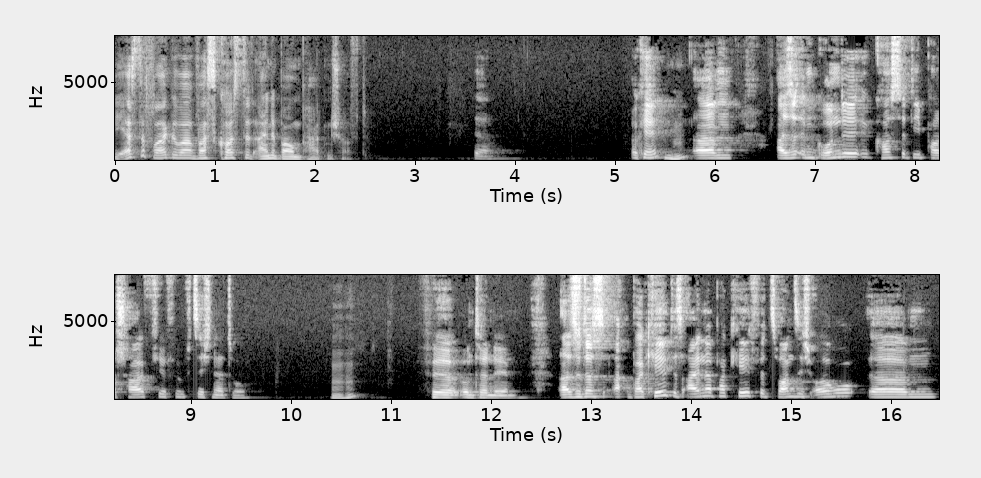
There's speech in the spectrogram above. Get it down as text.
Die erste Frage war, was kostet eine Baumpatenschaft? Ja. Okay. Mhm. Ähm, also im Grunde kostet die pauschal 4,50 netto. Mhm. Für Unternehmen. Also das Paket, das eine Paket für 20 Euro, ähm,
